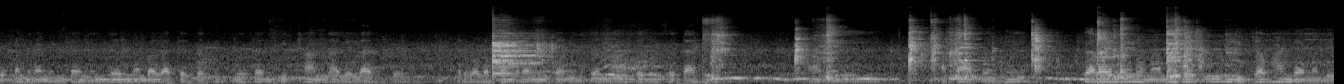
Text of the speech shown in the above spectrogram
ते पंधरा मिनटानंतर मग बघा त्याचा थिकनेस आणखी छान झालेला असतो. तर बघा पंधरा मिनटानंतर असं दिसत आहे. आणि करायला घेणार म्हणजे इडलीच्या भांड्यामध्ये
